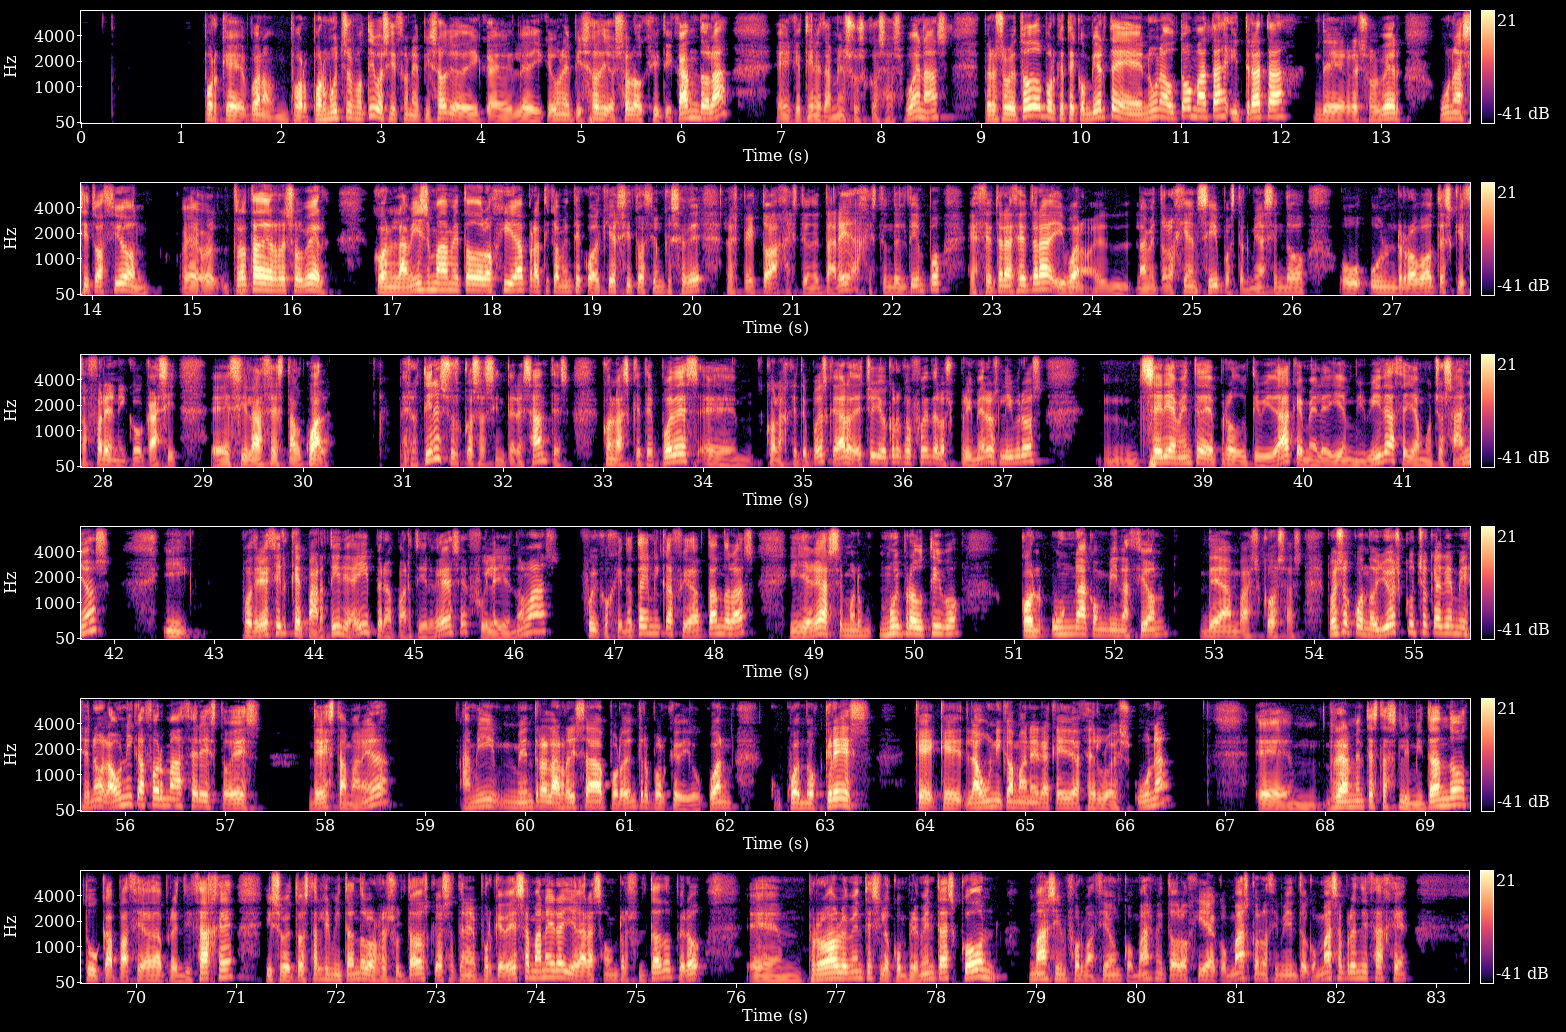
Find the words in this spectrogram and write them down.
porque, bueno, por, muchos motivos hice un episodio, le dediqué un episodio solo criticándola, eh, que tiene también sus cosas buenas, pero sobre todo porque te convierte en un autómata y trata de resolver una situación, eh, trata de resolver con la misma metodología prácticamente cualquier situación que se dé respecto a gestión de tareas, gestión del tiempo, etcétera, etcétera. Y bueno, la metodología en sí pues termina siendo un, robot esquizofrénico casi, eh, si la haces tal cual pero tiene sus cosas interesantes con las que te puedes, eh, con las que te puedes quedar. De hecho, yo creo que fue de los primeros libros mm, seriamente de productividad que me leí en mi vida hace ya muchos años y podría decir que partí de ahí, pero a partir de ese fui leyendo más, fui cogiendo técnicas, fui adaptándolas y llegué a ser muy productivo con una combinación de ambas cosas. Por eso cuando yo escucho que alguien me dice, no, la única forma de hacer esto es de esta manera, a mí me entra la risa por dentro porque digo, cuando, crees que, la única manera que hay de hacerlo es una, eh, realmente estás limitando tu capacidad de aprendizaje y sobre todo estás limitando los resultados que vas a tener, porque de esa manera llegarás a un resultado, pero eh, probablemente si lo complementas con más información, con más metodología, con más conocimiento, con más aprendizaje,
